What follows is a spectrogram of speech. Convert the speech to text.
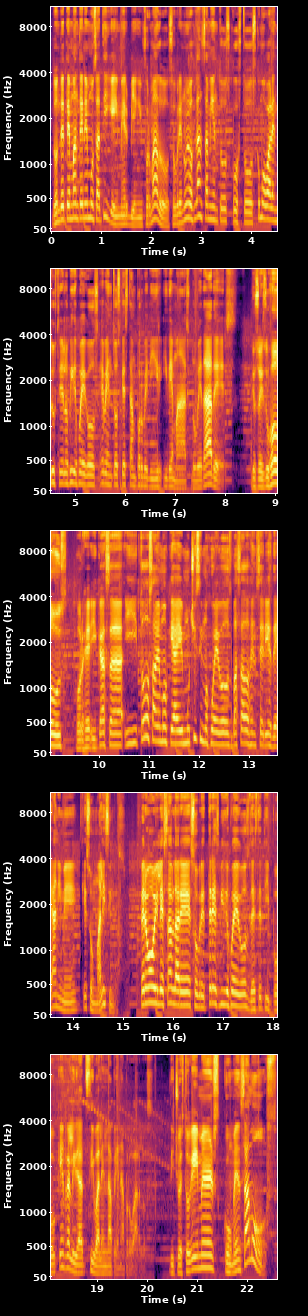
donde te mantenemos a ti gamer bien informado sobre nuevos lanzamientos, costos, cómo va la industria de los videojuegos, eventos que están por venir y demás novedades. Yo soy su host, Jorge Icaza, y todos sabemos que hay muchísimos juegos basados en series de anime que son malísimos. Pero hoy les hablaré sobre tres videojuegos de este tipo que en realidad sí valen la pena probarlos. Dicho esto gamers, comenzamos.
